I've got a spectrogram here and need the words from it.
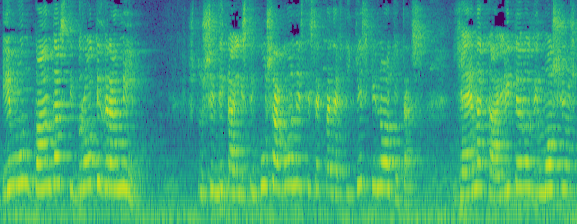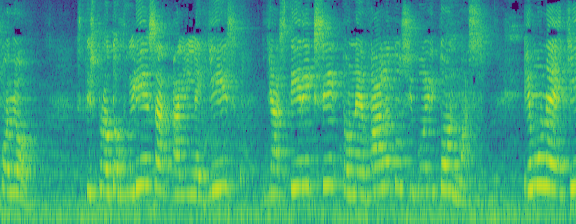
Ήμουν πάντα στην πρώτη γραμμή, στους συνδικαλιστικούς αγώνες της εκπαιδευτικής κοινότητας για ένα καλύτερο δημόσιο σχολείο, στις πρωτοβουλίες αλληλεγγύης για στήριξη των ευάλωτων συμπολιτών μας. Ήμουνα εκεί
